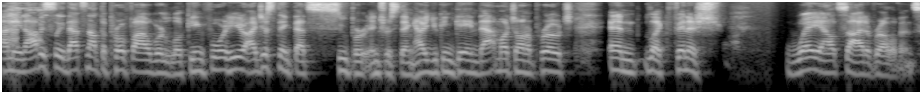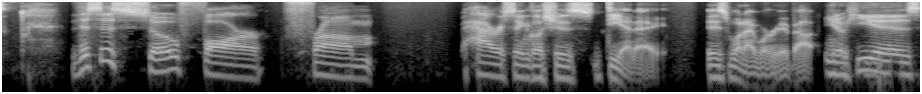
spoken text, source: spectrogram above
I mean, obviously, that's not the profile we're looking for here. I just think that's super interesting how you can gain that much on approach and like finish way outside of relevance. This is so far from Harris English's DNA, is what I worry about. You know, he mm-hmm. is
